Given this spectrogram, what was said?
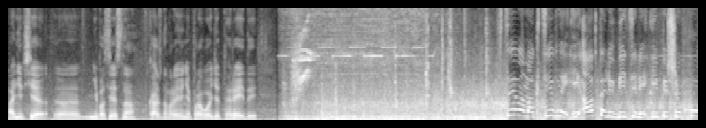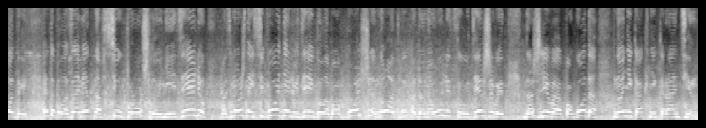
Они все непосредственно в каждом районе проводят рейды. и автолюбители, и пешеходы. Это было заметно всю прошлую неделю. Возможно, и сегодня людей было бы больше, но от выхода на улицу удерживает дождливая погода, но никак не карантин.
